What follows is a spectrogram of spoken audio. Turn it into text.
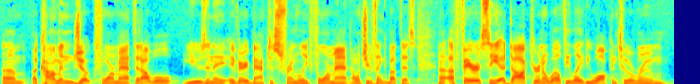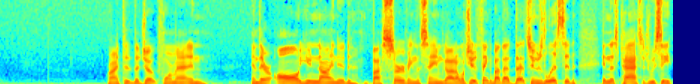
um, a common joke format that I will use in a, a very Baptist friendly format. I want you to think about this. Uh, a Pharisee, a doctor, and a wealthy lady walk into a room. Right? The, the joke format. And, and they're all united by serving the same God. I want you to think about that. That's who's listed in this passage. We see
